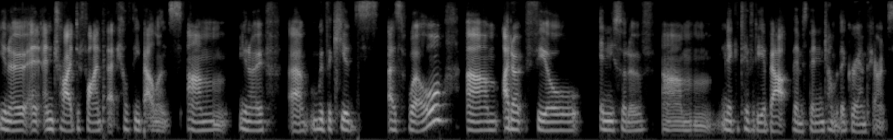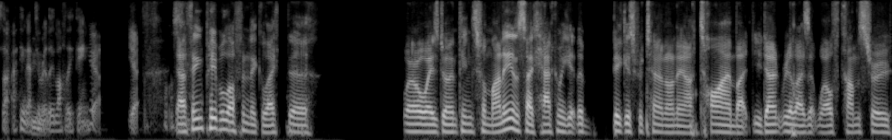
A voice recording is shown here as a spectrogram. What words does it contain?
you know, and, and tried to find that healthy balance, um, you know, um, with the kids as well. Um, I don't feel any sort of um negativity about them spending time with their grandparents. So I think that's a Mm. really lovely thing. Yeah. Yeah, I think people often neglect the we're always doing things for money, and it's like how can we get the biggest return on our time? But you don't realize that wealth comes through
